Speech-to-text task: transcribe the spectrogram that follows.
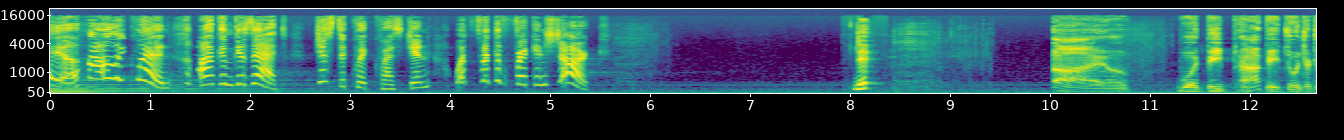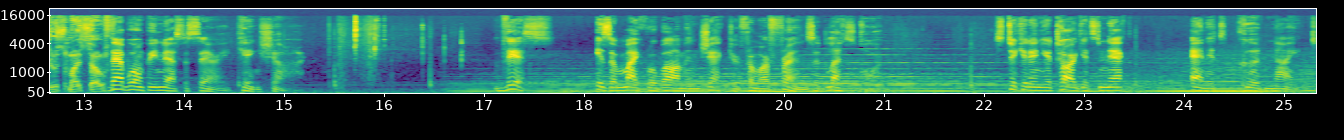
Hey, uh, Harley Quinn, Arkham Gazette. Just a quick question. What's with the frickin' shark? Th- I uh, would be happy to introduce myself. That won't be necessary, King Shark. This is a microbomb injector from our friends at LexCorp. Stick it in your target's neck, and it's good night.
